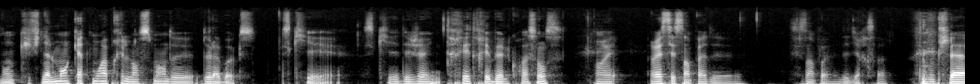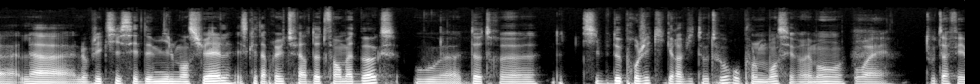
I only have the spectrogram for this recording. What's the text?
Donc finalement, 4 mois après le lancement de, de la box. ce qui est, ce qui est déjà une très très belle croissance. Ouais, ouais c'est sympa de, sympa de dire ça. Donc l'objectif c'est 2000 mensuels. Est-ce que tu as prévu de faire d'autres formats de box ou euh, d'autres types de projets qui gravitent autour ou pour le moment c'est vraiment Ouais, tout à fait.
